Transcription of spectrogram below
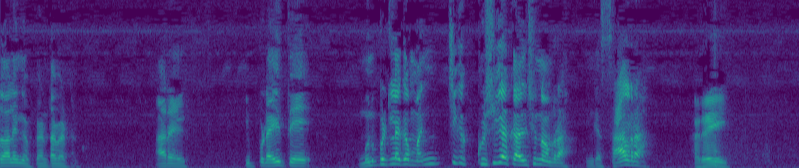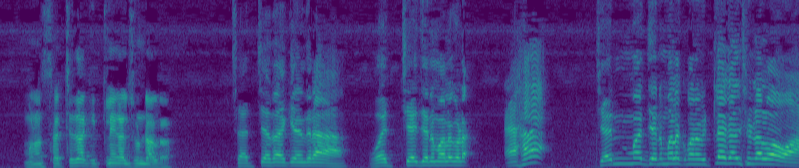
జాలి ఇంకా పెంట పెట్టకు. అరే ఇప్పుడైతే మునుపటిలాగా మంచిగా ఖుషిగా కలిసి ఉన్నాం రా. ఇంకా సాలరా. అరే మనం సత్యదాకా ఇట్లనే కలిసి ఉండాలిరా. చచ్చేదాకేంద్రా వచ్చే జన్మలు కూడా. ఆహా జన్మ జన్మలకు మనం ఇట్లా కలిసి ఉండాలి బావా.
